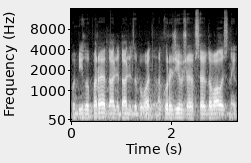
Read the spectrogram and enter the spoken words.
побігли вперед, далі, далі забивати на куражі, вже все вдавалось в них.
